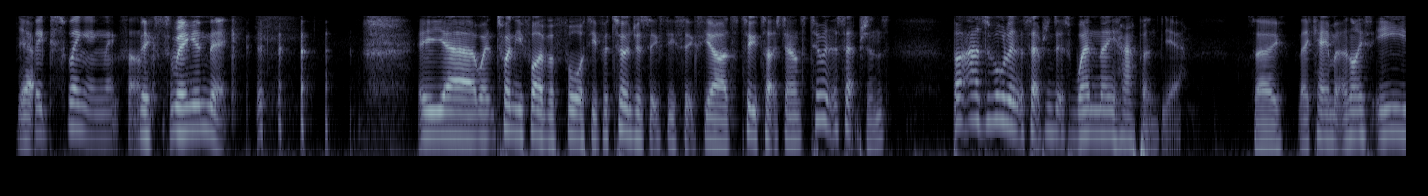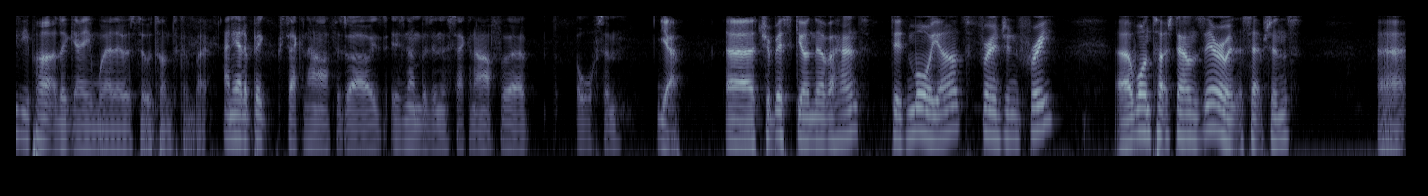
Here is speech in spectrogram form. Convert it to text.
he? Yeah. Big swinging Nick Foles. Big swinging Nick. he uh, went 25 of 40 for 266 yards, two touchdowns, two interceptions. But as with all interceptions, it's when they happen. Yeah. So they came at a nice, easy part of the game where there was still time to come back. And he had a big second half as well. His, his numbers in the second half were awesome. Yeah. Uh, Trubisky, on the other hand, did more yards, 303, uh, one touchdown, zero interceptions, uh,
